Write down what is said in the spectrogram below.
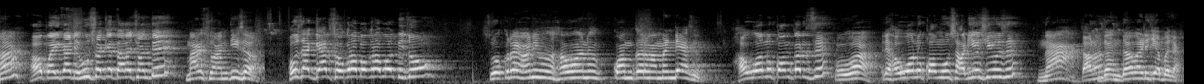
હા? હા પૈ કાઢી. હું શકે તારે શાંતિ? મારે શાંતિ છે. હું છે ઘેર છોકરો બોકરો બોલ બીજું? છોકરો હની હવાનું કામ કરવા માંડ્યા છે. હવાનું કામ કરે છે? ઓવા એટલે હવાનું કામ હું સાડીઓ સીવે છે? ના તાણા? ધંધા વાળી ગયા બધા.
